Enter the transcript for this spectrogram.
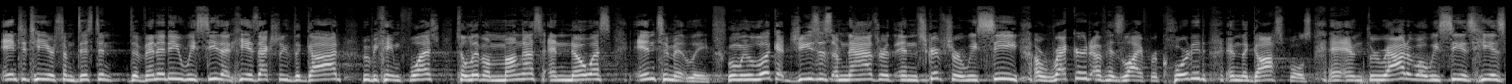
entity or some distant divinity. We see that he is actually the God who became flesh to live among us and know us intimately. When we look at Jesus of Nazareth in scripture, we see a record of his life recorded in the gospels. And, throughout it, what we see is he is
